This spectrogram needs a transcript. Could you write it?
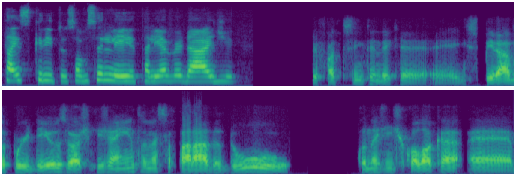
Tá escrito, é só você ler, tá ali a verdade. O fato de se entender que é, é inspirado por Deus, eu acho que já entra nessa parada do. Quando a gente coloca. é,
